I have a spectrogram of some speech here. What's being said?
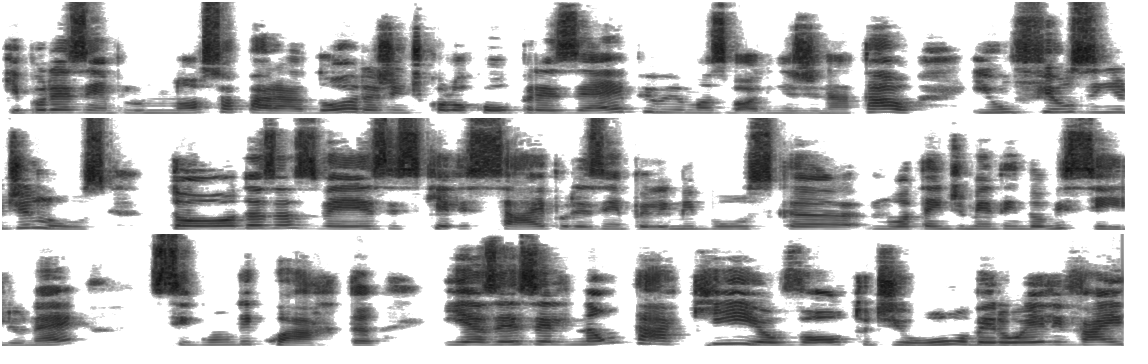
que, por exemplo, no nosso aparador, a gente colocou o presépio e umas bolinhas de Natal e um fiozinho de luz. Todas as vezes que ele sai, por exemplo, ele me busca no atendimento em domicílio, né? Segunda e quarta. E às vezes ele não tá aqui, eu volto de Uber, ou ele vai,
